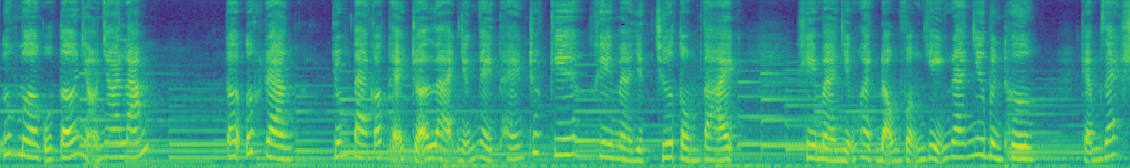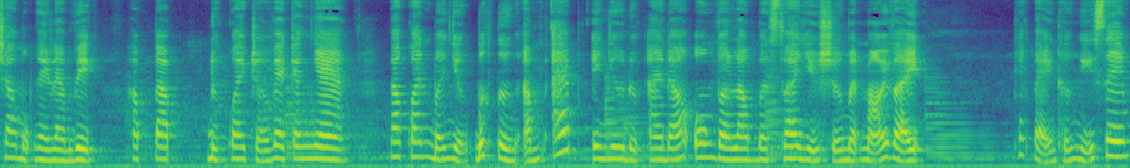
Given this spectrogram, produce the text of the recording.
Ước mơ của tớ nhỏ nhoi lắm. Tớ ước rằng chúng ta có thể trở lại những ngày tháng trước kia khi mà dịch chưa tồn tại, khi mà những hoạt động vẫn diễn ra như bình thường. Cảm giác sau một ngày làm việc, học tập, được quay trở về căn nhà bao quanh bởi những bức tường ấm áp, y như được ai đó ôm vào lòng và xoa dịu sự mệt mỏi vậy. Các bạn thử nghĩ xem,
